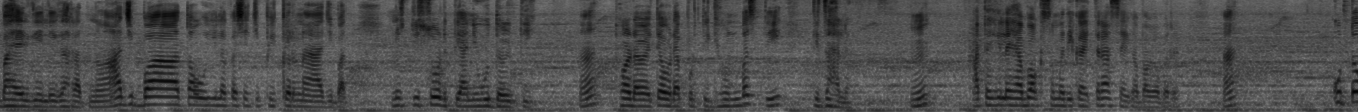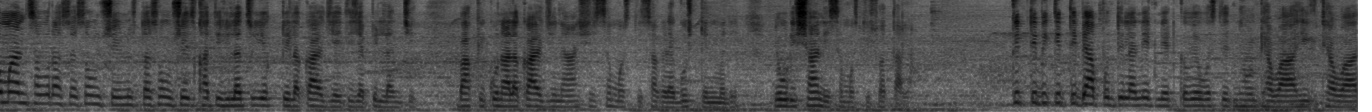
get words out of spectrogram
बाहेर गेली घरातनं. अजिबात अहो हिला कशाची फिकर नाही अजिबात. नुसती सोडती आणि उधळती हां? थोडा वेळ तेवढ्यापुरती घेऊन बसती की झालं. आता हिला ह्या बॉक्समध्ये काही त्रास आहे का? बघा बरं. हां? कुठं माणसावर असं संशय नुसता संशयच खाती हिलाच एकटीला काळजी आहे तिच्या पिल्लांची. बाकी कुणाला काळजी नाही अशी समजते सगळ्या गोष्टींमध्ये. एवढी शानी समजते स्वतःला. किती बी किती बी आपण तिला नीटनेटकं व्यवस्थित नेऊन ठेवा ही ठेवा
